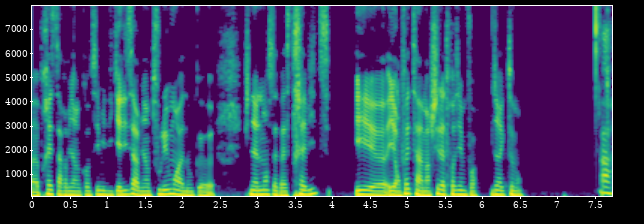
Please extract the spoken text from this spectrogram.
après, ça revient, quand c'est médicalisé, ça revient tous les mois. Donc, euh, finalement, ça passe très vite. Et, euh, et en fait, ça a marché la troisième fois, directement. Ah.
